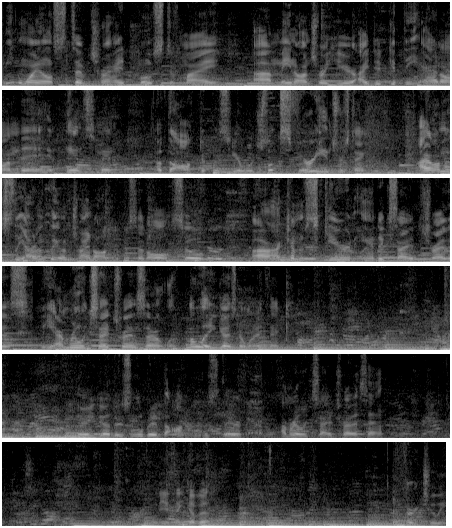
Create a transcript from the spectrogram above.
Meanwhile, since I've tried most of my uh, main entree here, I did get the add-on, the enhancement of the octopus here, which looks very interesting. I honestly, I don't think I've tried octopus at all, so uh, I'm kind of scared and excited to try this. But yeah, I'm really excited to try this out. I'll let you guys know what I think. There you go. There's a little bit of the octopus there. I'm really excited to try this out. What do you think of it? Very chewy.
